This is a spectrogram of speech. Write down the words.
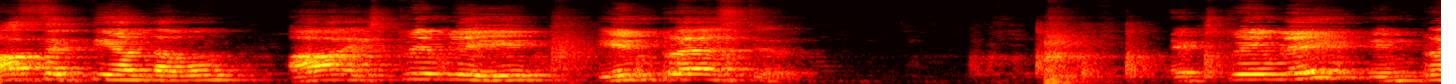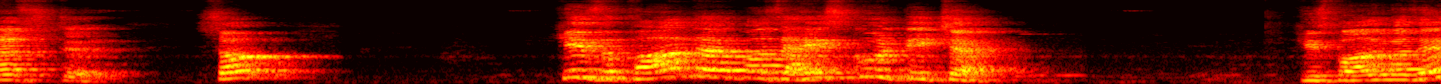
ఆసక్తి అంటాము ఆర్ ఎక్స్ట్రీమ్లీ ఇంట్రెస్ట్ Extremely interested. So, his father was a high school teacher. His father was a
